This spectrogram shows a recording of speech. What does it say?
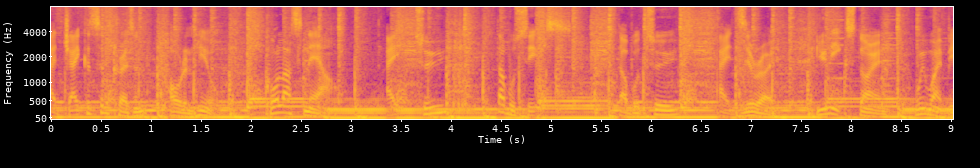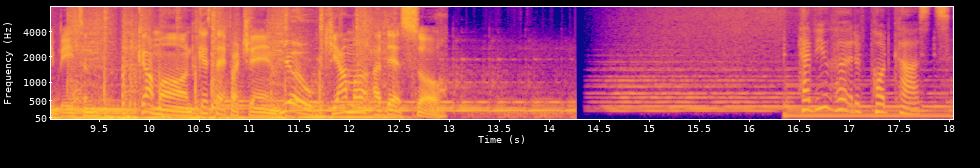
at Jacobson Crescent, Holden Hill. Call us now 82 66 2280. Unique Stone, we won't be beaten. Come on, che stai facendo? Yo! Chiama adesso. Have you heard of podcasts?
